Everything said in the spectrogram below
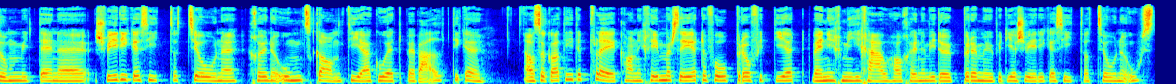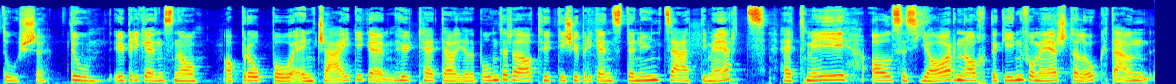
um mit diesen schwierigen Situationen umzugehen und die auch gut bewältigen. Also gerade in der Pflege habe ich immer sehr davon profitiert, wenn ich mich auch mit jemandem über diese schwierigen Situationen austauschen Du, übrigens noch Apropos Entscheidungen. Heute hat ja der Bundesrat, heute ist übrigens der 19. März, hat mehr als ein Jahr nach Beginn vom ersten Lockdown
